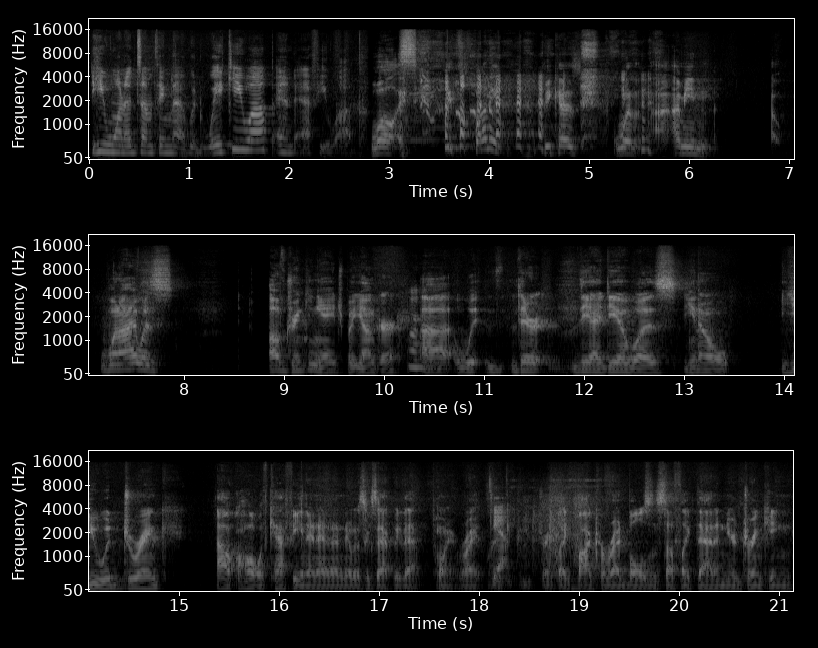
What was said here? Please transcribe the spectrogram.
he wanted something that would wake you up and f you up. Well, it's funny because when I mean, when I was of drinking age but younger, uh, w- there the idea was you know you would drink alcohol with caffeine in it, and it was exactly that point, right? Like, Yeah. You drink like vodka Red Bulls and stuff like that, and you're drinking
